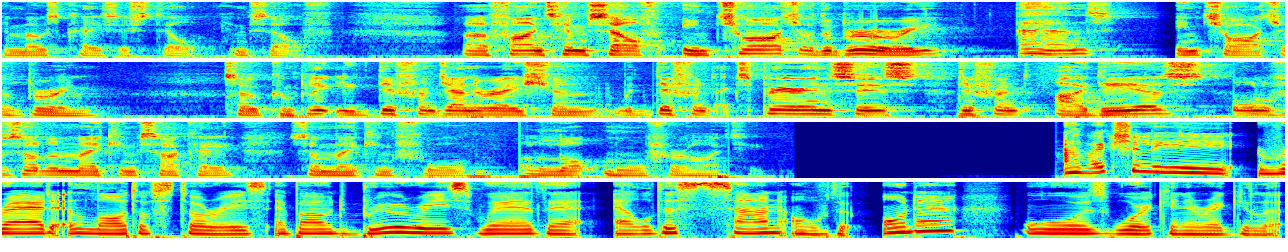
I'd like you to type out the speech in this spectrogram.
in most cases still himself, uh, finds himself in charge of the brewery and in charge of brewing. So, completely different generation with different experiences, different ideas, all of a sudden making sake, so making for a lot more variety. I've actually read a lot of stories about breweries where the eldest son of the owner was working a regular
